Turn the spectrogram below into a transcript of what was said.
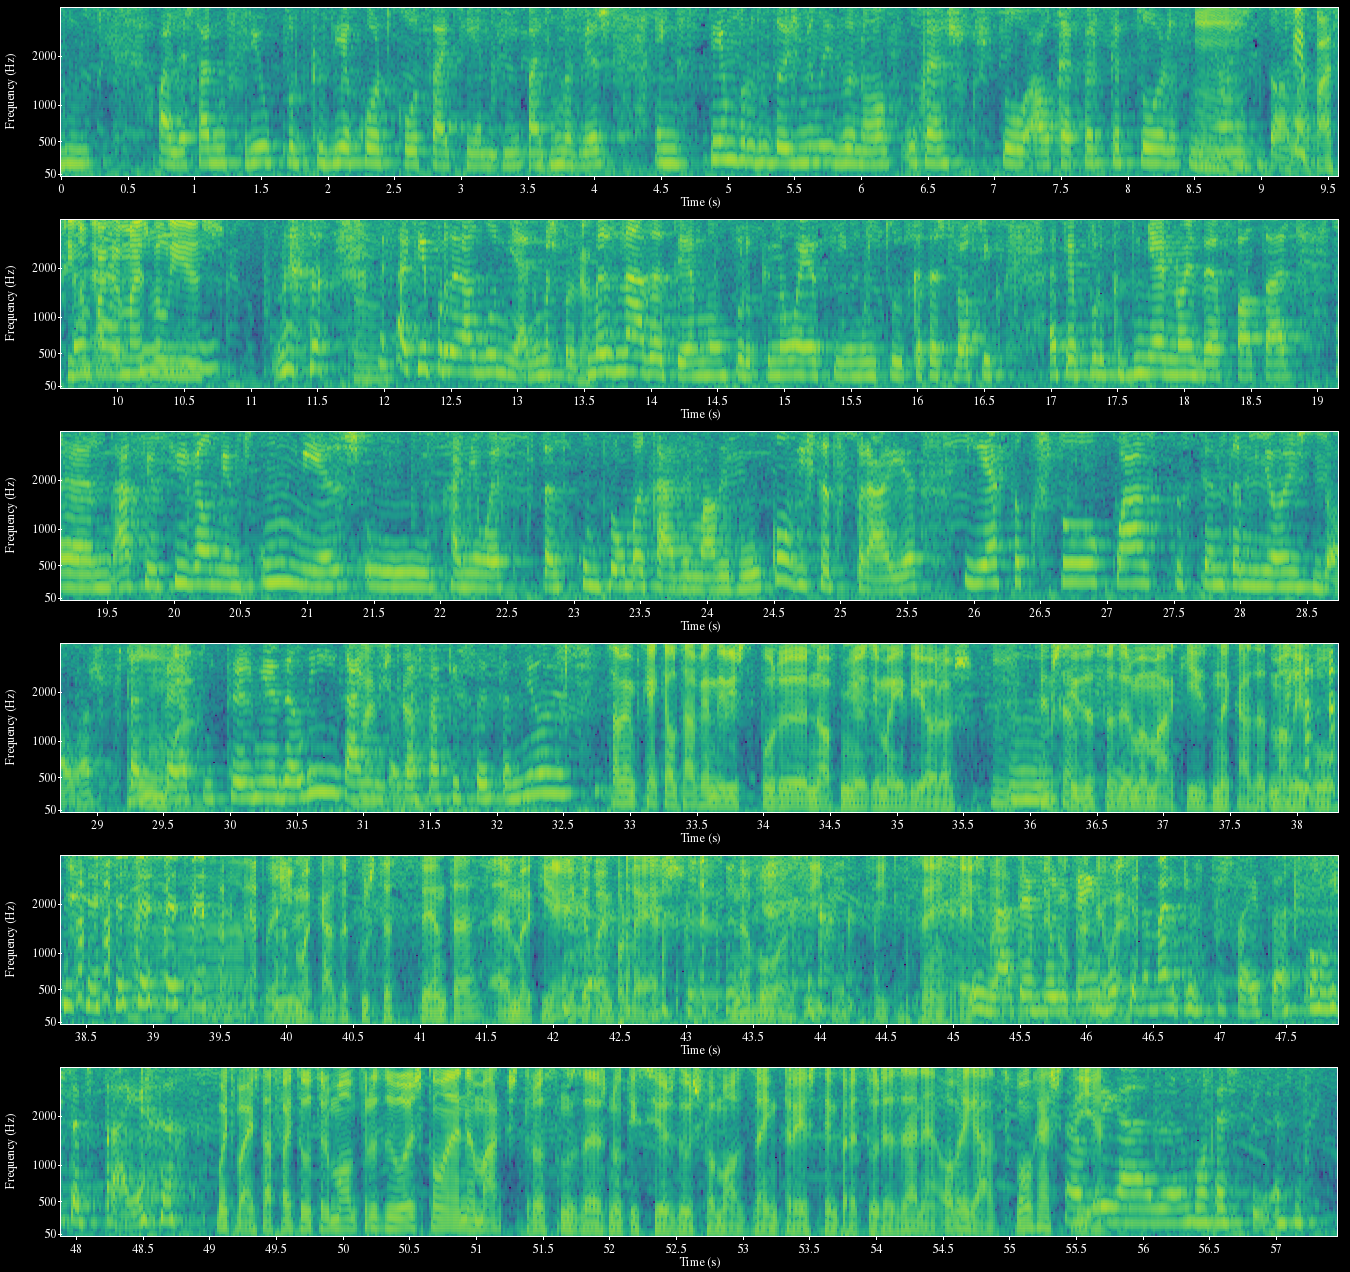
Olha, está no frio porque, de acordo com o site TMZ, mais uma vez, em setembro de 2019 o rancho custou ao rapper 14 milhões de dólares. Epá, assim não paga mais valias. Mas está aqui a perder algum dinheiro, mas pronto, mas nada temam porque não é assim muito catastrófico, até porque dinheiro não lhe deve faltar. Hum, há sensivelmente um mês o Kanye West, portanto, comprou uma casa em Malibu com vista de praia e essa custou quase 60 milhões de dólares. Portanto, perto de 3 milhões ali, ganha, Lasca. gasta aqui 60 milhões. Sabem porque é que ele está a vender isto por eh, 9 milhões e meio de euros? Então, Precisa de fazer uma marquise na casa de Malibu. ah, e é. uma casa custa 60, a marquise fica bem por 10. eh, Na boa. Fica, fica. Sim, é vai Exato, é por isso, é em busca West. da marquise perfeita, com vista de praia. Muito bem, está feito o termómetro de hoje com a Ana Marques. Trouxe-nos as notícias dos famosos em três temperaturas. Ana, obrigado. Bom resto de dia. Obrigada, bom resto de dia.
